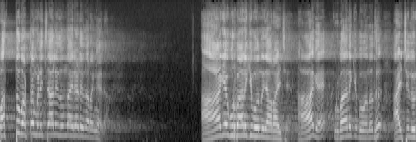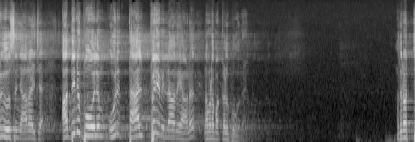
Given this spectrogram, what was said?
പത്ത് വട്ടം വിളിച്ചാൽ ഇതൊന്നും അതിനിടയിൽ നിന്ന് ഇറങ്ങില്ല ആകെ കുർബാനയ്ക്ക് പോകുന്നത് ഞായറാഴ്ച. ആകെ കുർബാനയ്ക്ക് പോകുന്നത് ആഴ്ചയിൽ ഒരു ദിവസം ഞായറാഴ്ച. അതിനു പോലും ഒരു താല്പര്യമില്ലാതെയാണ് നമ്മുടെ മക്കൾ പോകുന്നത്. അതിനൊറ്റ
